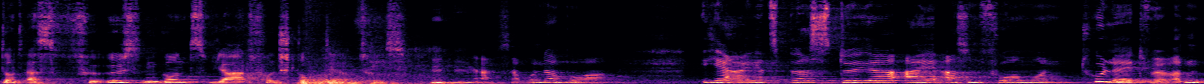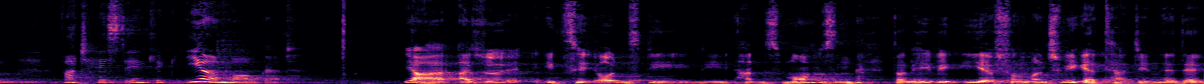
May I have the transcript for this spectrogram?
dort as für Östen ganz Jahr voll Stuck der uns. Mhm, das ist ja wunderbar. Ja, jetzt bist du ja ei as ein Vormund too late werden. Was heißt endlich ihr Mauget? Ja, also ich sehe uns die, die Hans Mommsen, dann ich ihr schon mein Schwiegertati, ne, der,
